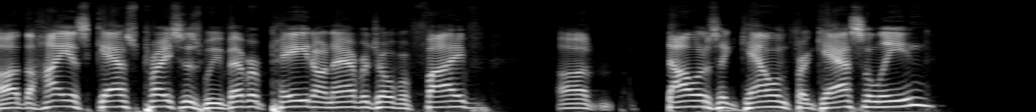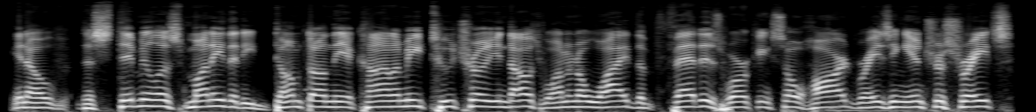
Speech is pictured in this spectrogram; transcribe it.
uh, the highest gas prices we've ever paid on average over five, uh, dollars a gallon for gasoline. You know, the stimulus money that he dumped on the economy, $2 trillion. You want to know why the Fed is working so hard, raising interest rates?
